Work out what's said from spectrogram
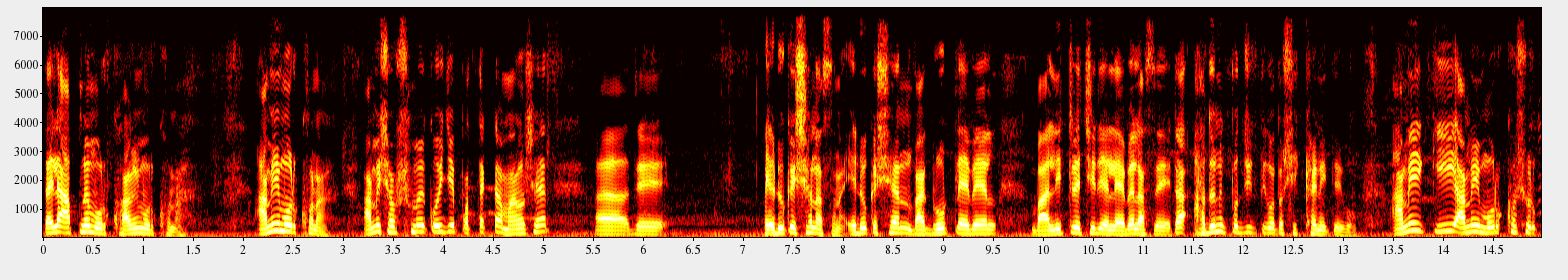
তাইলে আপনি মূর্খ, আমি মূর্খ না। আমি মূর্খ না। আমি সবসময় কই যে প্রত্যেকটা মানুষের যে এডুকেশন আছে না? এডুকেশন বা গ্রোথ লেভেল বা লিটারেচার লেভেল আছে, এটা আধুনিক প্রযুক্তিগত শিক্ষা নিতে হইব। আমি কি, আমি মূর্খ, সূর্খ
